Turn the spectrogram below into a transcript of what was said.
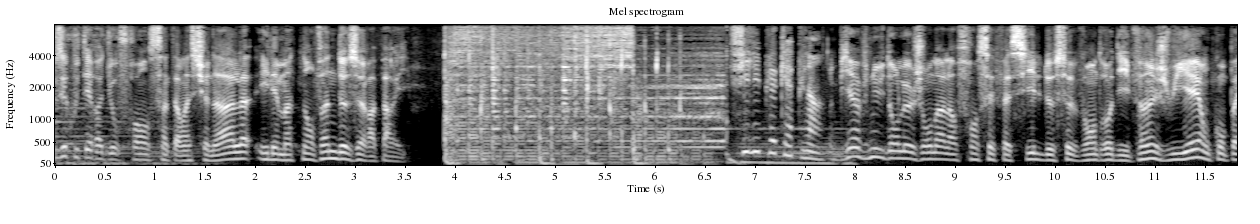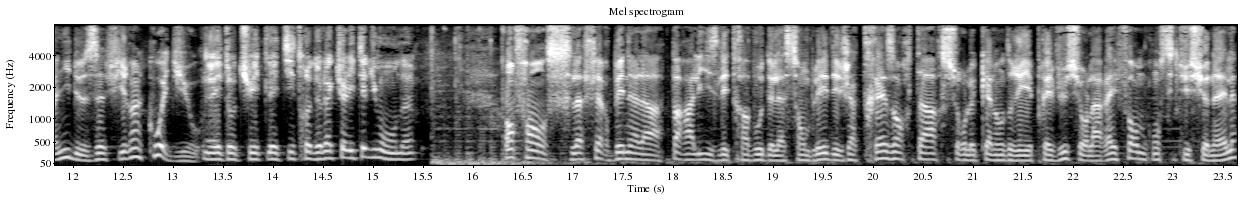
Vous écoutez Radio France Internationale, il est maintenant 22h à Paris. Philippe Le Caplin. Bienvenue dans le journal en français facile de ce vendredi 20 juillet en compagnie de Zéphirin Kouadio. Et tout de suite les titres de l'actualité du monde. En France, l'affaire Benalla paralyse les travaux de l'Assemblée, déjà très en retard sur le calendrier prévu sur la réforme constitutionnelle.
